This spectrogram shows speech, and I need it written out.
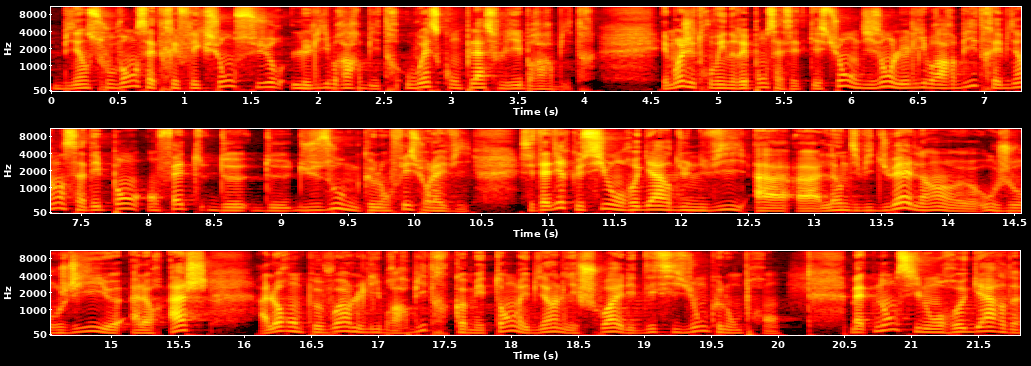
bien souvent cette réflexion sur le libre arbitre. Où est-ce qu'on place le libre arbitre? Et moi j'ai trouvé une réponse à cette question en disant le libre arbitre, eh bien ça dépend en fait de, du zoom que l'on fait sur la vie. C'est-à-dire que si on regarde une vie à, l'individuel, hein, au jour J, euh, à leur H, alors on peut voir le libre arbitre comme étant eh bien, les choix et les décisions que l'on prend. Maintenant, si l'on regarde,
